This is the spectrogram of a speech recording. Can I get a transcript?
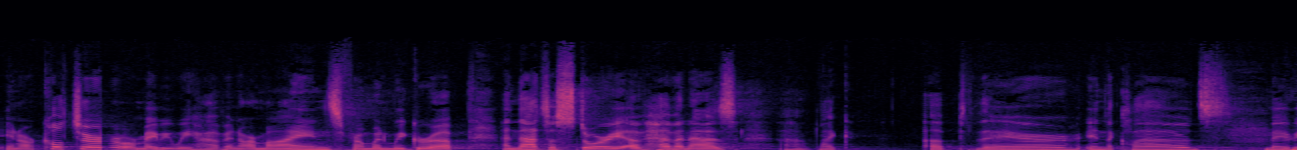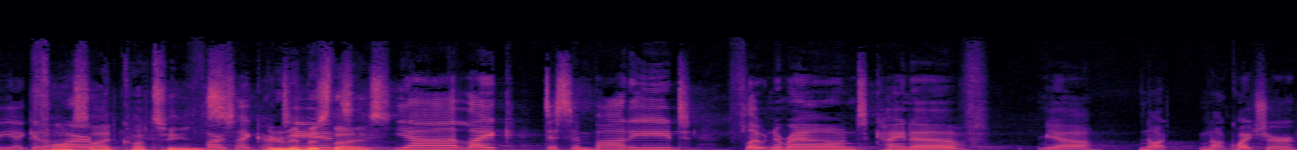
in our culture, or maybe we have in our minds from when we grew up, and that's a story of heaven as uh, like up there in the clouds. Maybe I get a Far harp. Side cartoons. Far Side Who cartoons. remembers those? Yeah, like disembodied, floating around, kind of. Yeah, not not quite sure.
